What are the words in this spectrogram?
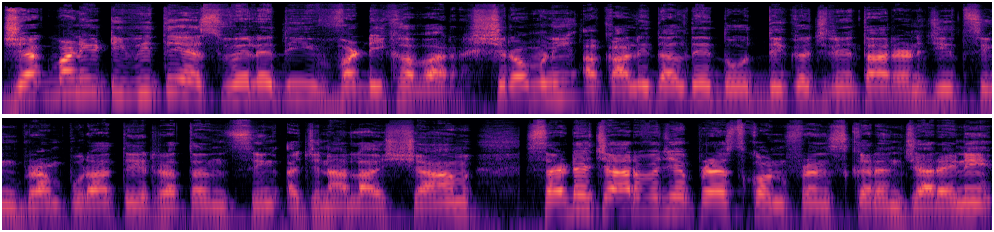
ਜਗਬਾਣੀ ਟੀਵੀ ਤੇ ਇਸ ਵੇਲੇ ਦੀ ਵੱਡੀ ਖਬਰ। ਸ਼੍ਰੋਮਣੀ ਅਕਾਲੀ ਦਲ ਦੇ ਦੋ ਦਿੱਗਜ ਨੇਤਾ ਰਣਜੀਤ ਸਿੰਘ ਬ੍ਰਹਮਪੁਰਾ ਤੇ ਰਤਨ ਸਿੰਘ ਅਜਨਾਲਾ ਸ਼ਾਮ 4:30 ਵਜੇ ਪ੍ਰੈਸ ਕਾਨਫਰੰਸ ਕਰਨ ਜਾ ਰਹੇ ਨੇ।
